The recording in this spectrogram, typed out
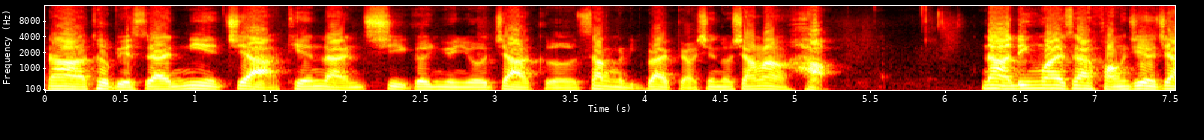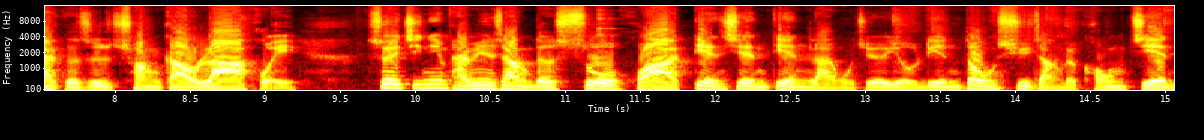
那特别是在镍价、天然气跟原油价格上个礼拜表现都相当好。那另外在黄金的价格只是创高拉回，所以今天盘面上的塑化、电线电缆，我觉得有联动续涨的空间。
